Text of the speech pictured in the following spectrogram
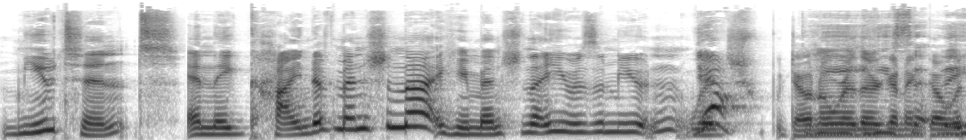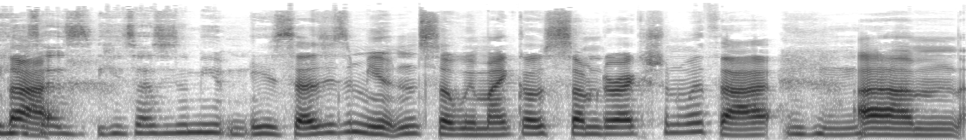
mutant, and they kind of mentioned that. He mentioned that he was a mutant, which Yeah. we don't know He- where they're going to go with he that. Says, he says he's a mutant. he says he's a mutant, so we might go some direction with that. Mm-hmm. Um,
